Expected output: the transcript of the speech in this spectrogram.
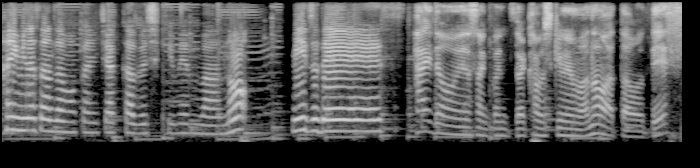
はい、皆さんどうもこんにちは。株式メンバーのみずです。はい、どうも皆さん、こんにちは。株式メンバーのわたおです。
